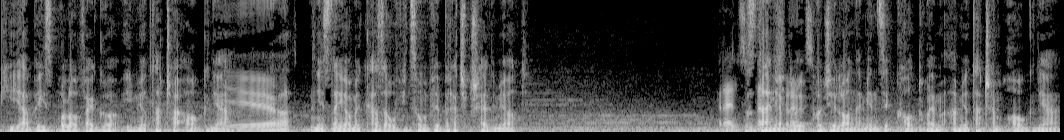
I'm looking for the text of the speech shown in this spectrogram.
kija bejsbolowego i miotacza ognia. Nieznajomy kazał widzom wybrać przedmiot. Ręce, Zdania napisz były ręce. podzielone między kotłem a miotaczem ognia.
